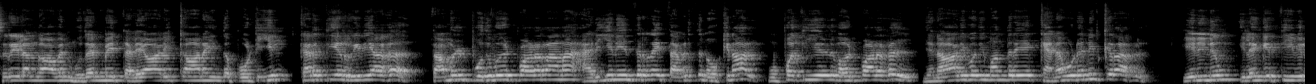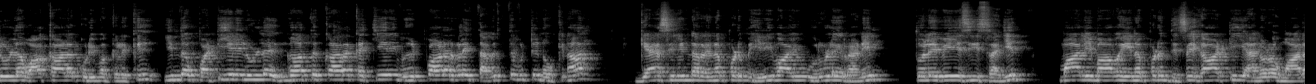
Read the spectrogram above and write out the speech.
ஸ்ரீலங்காவின் முதன்மை தலையாரிக்கான இந்த போட்டியில் கருத்தியல் ரீதியாக தமிழ் பொது வேட்பாளரான அரியநேந்திரனை தவிர்த்து நோக்கினால் முப்பத்தி ஏழு வேட்பாளர்கள் ஜனாதிபதி மந்திரையை கனவுடன் நிற்கிறார்கள். எனினும் இலங்கை தீவில் உள்ள வாக்காளர் குடிமக்களுக்கு இந்த பட்டியலில் உள்ள இங்காத்துக்கார கச்சேரி வேட்பாளர்களை தவிர்த்துவிட்டு நோக்கினால் கேஸ் சிலிண்டர் எனப்படும் எரிவாயு உருளை ரணில் தொலைபேசி சஜித் மாலிமாவை எனப்படும் திசைகாட்டி அனுரகுமார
